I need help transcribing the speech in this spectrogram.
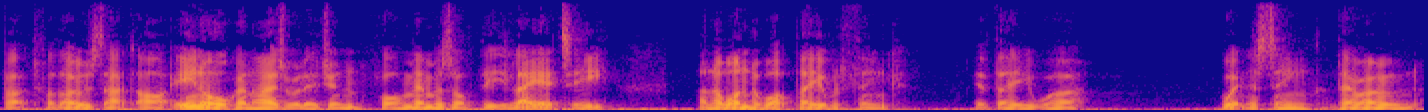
but for those that are in organized religion, for members of the laity, and I wonder what they would think if they were witnessing their own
